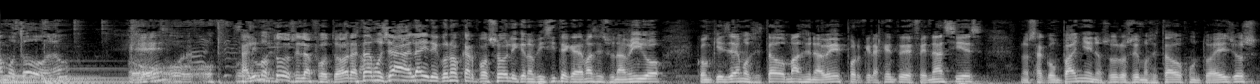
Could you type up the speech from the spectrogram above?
salgamos todos, ¿no? ¿Eh? Salimos todos en la foto. Ahora estamos ya al aire con Oscar Pozzoli, que nos visite, que además es un amigo con quien ya hemos estado más de una vez porque la gente de Fenacies nos acompaña y nosotros hemos estado junto a ellos.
